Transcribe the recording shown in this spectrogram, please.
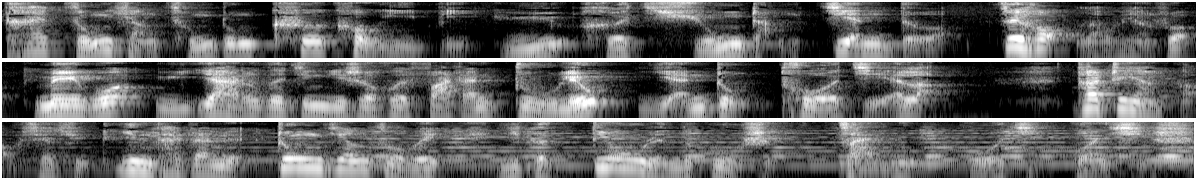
他还总想从中克扣一笔，鱼和熊掌兼得。最后，老胡想说，美国与亚洲的经济社会发展主流严重脱节了。他这样搞下去，印太战略终将作为一个丢人的故事。载入国际关系史。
